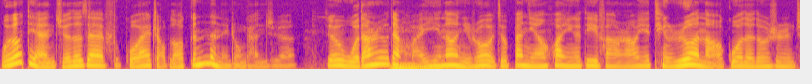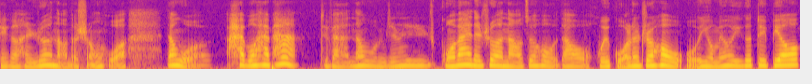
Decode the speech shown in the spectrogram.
我有点觉得在国外找不到根的那种感觉。就我当时有点怀疑，那你说我就半年换一个地方，然后也挺热闹，过的都是这个很热闹的生活，但我害不害怕，对吧？那我们这国外的热闹，最后我到回国了之后，我有没有一个对标？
